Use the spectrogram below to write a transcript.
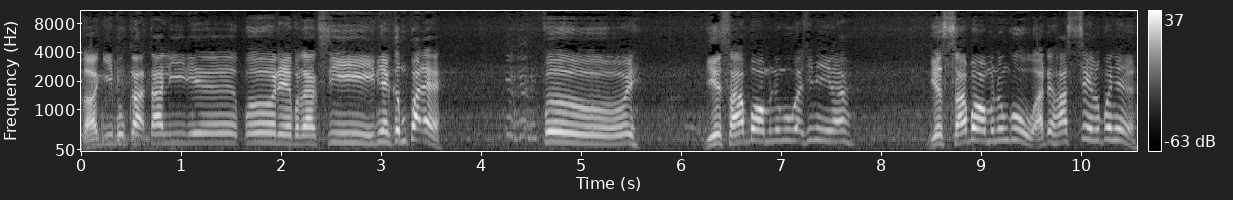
Lagi buka tali dia. Apa dia beraksi. Ini yang keempat eh? Poi. Dia sabar menunggu kat sini lah. Dia sabar menunggu. Ada hasil rupanya.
